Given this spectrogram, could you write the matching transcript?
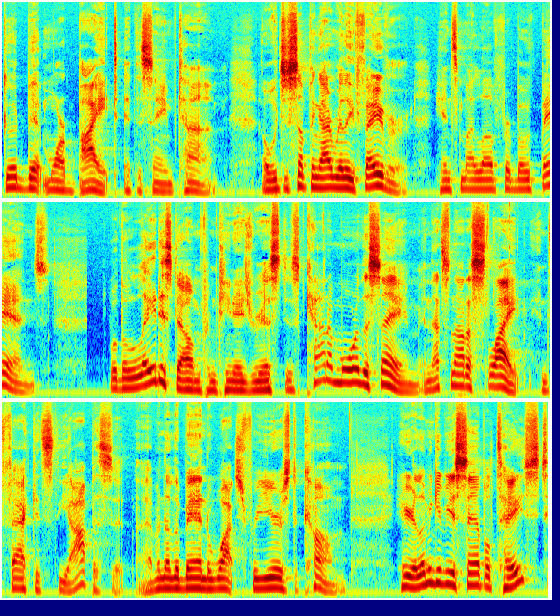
good bit more bite at the same time, uh, which is something I really favor, hence my love for both bands. Well, the latest album from Teenage Wrist is kind of more the same, and that's not a slight. In fact, it's the opposite. I have another band to watch for years to come. Here, let me give you a sample taste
